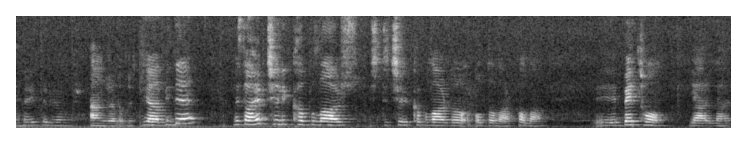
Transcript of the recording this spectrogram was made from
Kafayı kırıyormuş. Ankaralı. Ya bir de mesela hep çelik kapılar, işte çelik kapılarda odalar falan. Ee, beton yerler.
